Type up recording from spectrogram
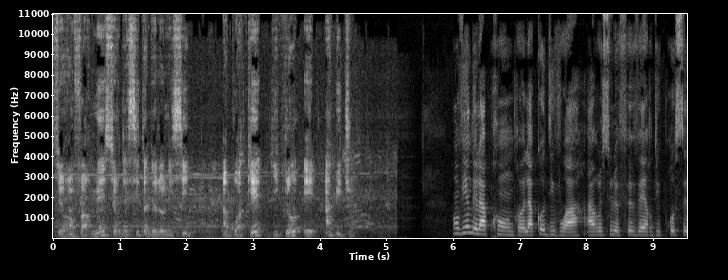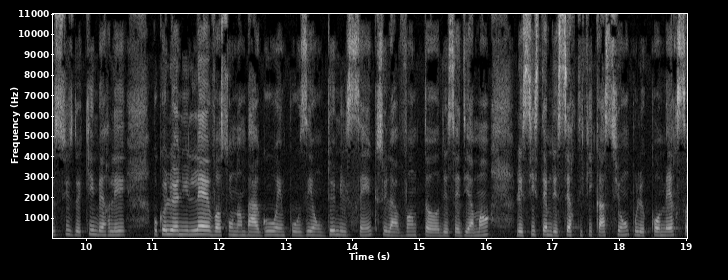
seront formés sur des sites de l'ONICI à Boaké, Guiglo et Abidjan. On vient de l'apprendre, la Côte d'Ivoire a reçu le feu vert du processus de Kimberley pour que l'ONU lève son embargo imposé en 2005 sur la vente de ces diamants. Le système de certification pour le commerce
